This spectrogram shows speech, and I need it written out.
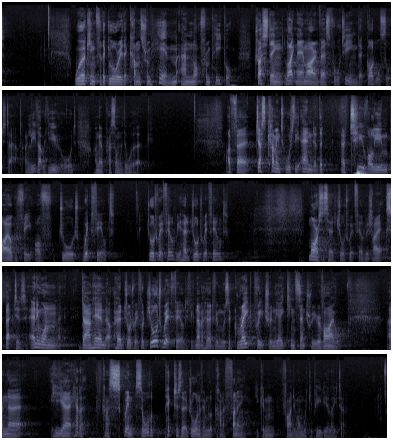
Working for the glory that comes from Him and not from people. Trusting, like Nehemiah in verse 14, that God will sort it out. I leave that with you, Lord. I'm going to press on with the work. I've uh, just coming towards the end of the two volume biography of George Whitefield. George Whitefield, we heard of George Whitefield? Morris has heard of George Whitefield, which I expected. Anyone down here heard George Whitefield. George Whitefield, if you've never heard of him, was a great preacher in the 18th century revival. And uh, he, uh, he had a kind of squint, so all the pictures that are drawn of him look kind of funny. You can find him on Wikipedia later.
